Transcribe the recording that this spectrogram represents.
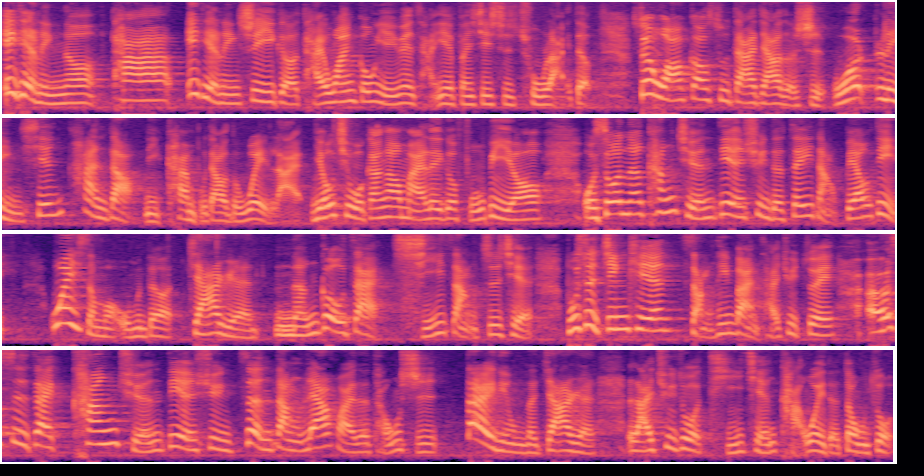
一点零呢，它一点零是一个台湾工研院产业分析师出来的，所以我要告诉大家的是，我领先看到你看不到的未来。尤其我刚刚埋了一个伏笔哦，我说呢，康泉电讯的这一档标的。为什么我们的家人能够在起涨之前，不是今天涨停板才去追，而是在康泉电讯震荡拉回来的同时。带领我们的家人来去做提前卡位的动作。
